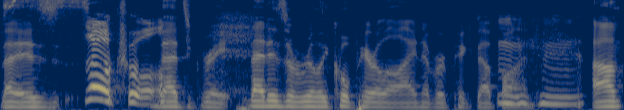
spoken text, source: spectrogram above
That is so cool. That's great. That is a really cool parallel I never picked up on. Mhm. Um,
